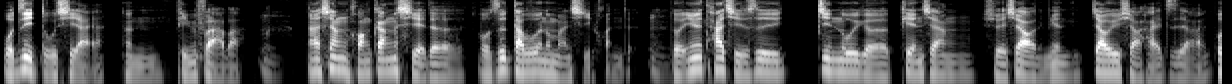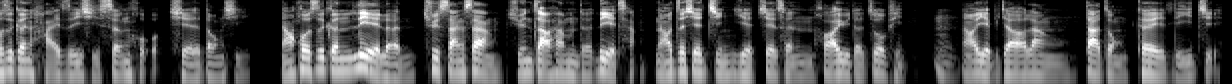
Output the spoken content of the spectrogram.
我自己读起来很贫乏吧，嗯，那像黄刚写的，我是大部分都蛮喜欢的，嗯，对，因为他其实是进入一个偏乡学校里面教育小孩子啊，或是跟孩子一起生活写的东西。然后或是跟猎人去山上寻找他们的猎场，然后这些经验写成华语的作品，嗯，然后也比较让大众可以理解。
